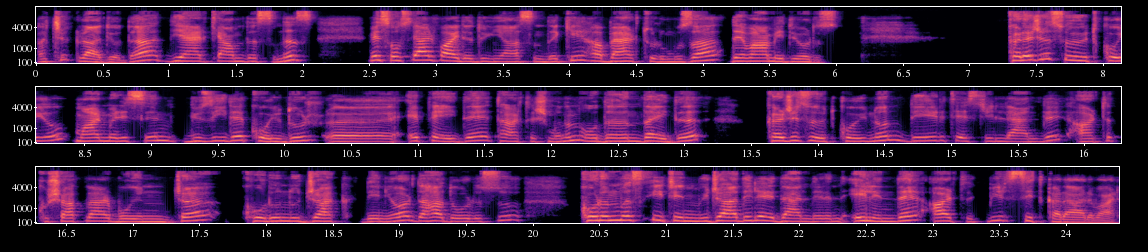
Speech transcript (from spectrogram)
Açık Radyo'da diğer kamdasınız ve sosyal fayda dünyasındaki haber turumuza devam ediyoruz. Karaca Söğüt koyu Marmaris'in güzide koyudur. Ee, epey de tartışmanın odağındaydı. Karaca Söğüt koyunun değeri tescillendi. Artık kuşaklar boyunca korunacak deniyor. Daha doğrusu korunması için mücadele edenlerin elinde artık bir sit kararı var.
